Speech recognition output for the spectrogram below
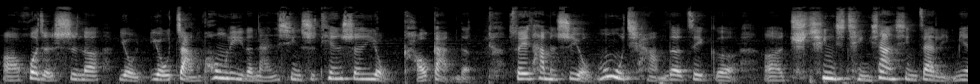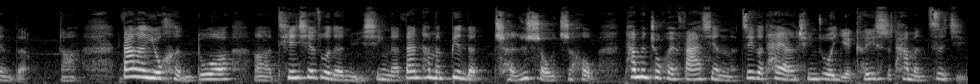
啊，或者是呢有有掌控力的男性，是天生有好感的，所以他们是有慕强的这个呃倾倾向性在里面的。啊，当然有很多呃天蝎座的女性呢，当她们变得成熟之后，她们就会发现了这个太阳星座也可以是她们自己，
